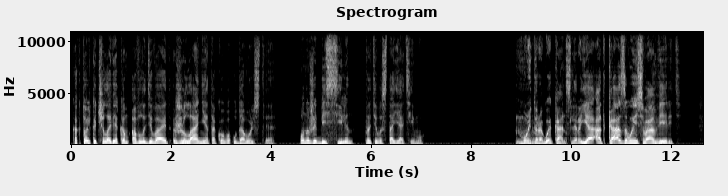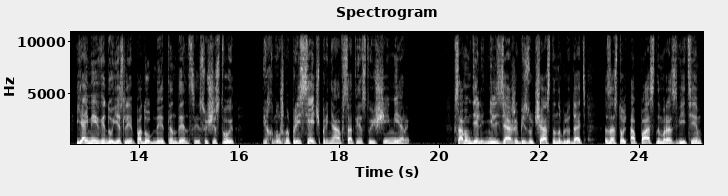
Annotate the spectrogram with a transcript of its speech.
Как только человеком овладевает желание такого удовольствия, Он уже бессилен противостоять ему. «Мой дорогой канцлер, я отказываюсь вам верить. Я имею в виду, если подобные тенденции существуют, их нужно пресечь, приняв соответствующие меры. В самом деле, нельзя же безучастно наблюдать за столь опасным развитием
